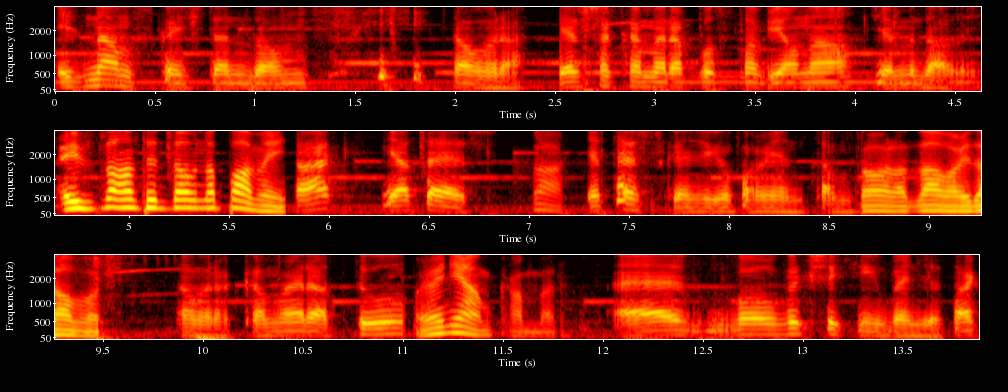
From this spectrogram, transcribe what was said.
I znam skądś ten dom. Dobra, pierwsza kamera postawiona, idziemy dalej. Ej, znam ten dom na pamięć. Tak? Ja też. Tak. Ja też skądś go pamiętam. Dobra, dawaj, dawaj. Dobra, kamera tu. O, ja nie mam kamer. E, bo wykrzyknik będzie, tak?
